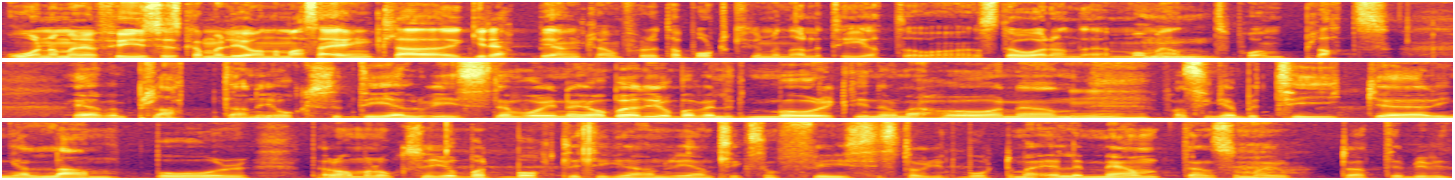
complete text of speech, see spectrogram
ordna med den fysiska miljön. Och massa enkla grepp egentligen för att ta bort kriminalitet och störande moment på en plats. Även plattan är också delvis, den var ju när jag började jobba väldigt mörkt inne i de här hörnen. Mm. Fanns inga butiker, inga lampor. Där har man också jobbat bort lite grann rent liksom fysiskt, tagit bort de här elementen som har gjort att det blivit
